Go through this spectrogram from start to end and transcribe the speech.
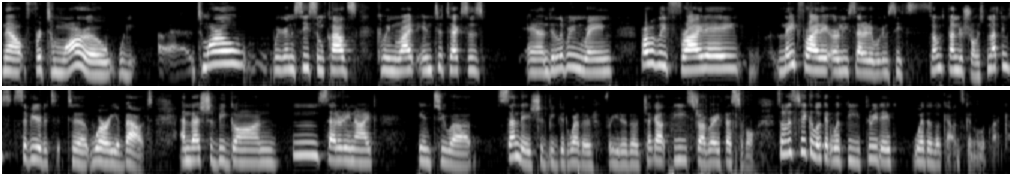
Now, for tomorrow, we uh, tomorrow we're going to see some clouds coming right into Texas and delivering rain. Probably Friday, late Friday, early Saturday, we're going to see some thunderstorms, nothing severe to, to worry about. And that should be gone mm, Saturday night into uh, Sunday should be good weather for you to go check out the Strawberry Festival. So let's take a look at what the three day weather lookout is going to look like.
